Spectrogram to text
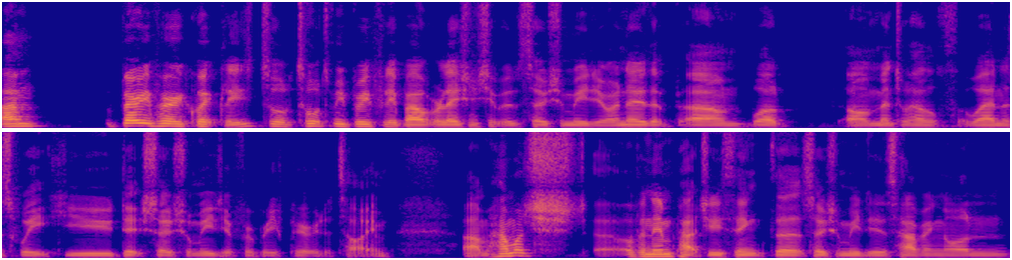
Um, very, very quickly, talk, talk to me briefly about relationship with social media. I know that, um, well, on Mental Health Awareness Week, you ditched social media for a brief period of time. Um, how much uh, of an impact do you think that social media is having on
